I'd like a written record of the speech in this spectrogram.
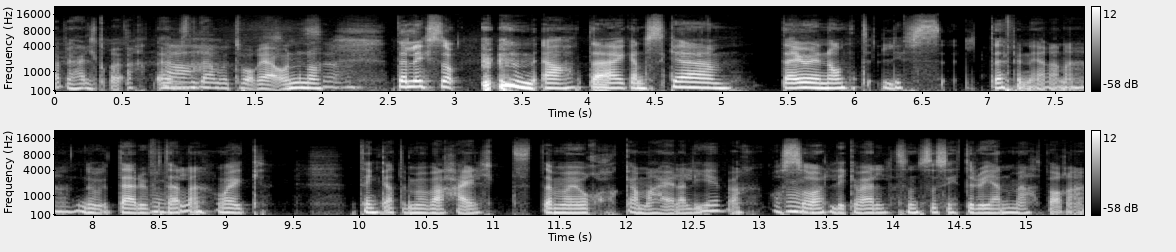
jeg blir helt rørt. Jeg sitter her med tårer i øynene nå. Det er liksom Ja, det er ganske Det er jo enormt livsdefinerende, det du forteller. Og jeg tenker at det må være helt Det må jo rocke med hele livet. Og så likevel sånn, så sitter du igjen med at bare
